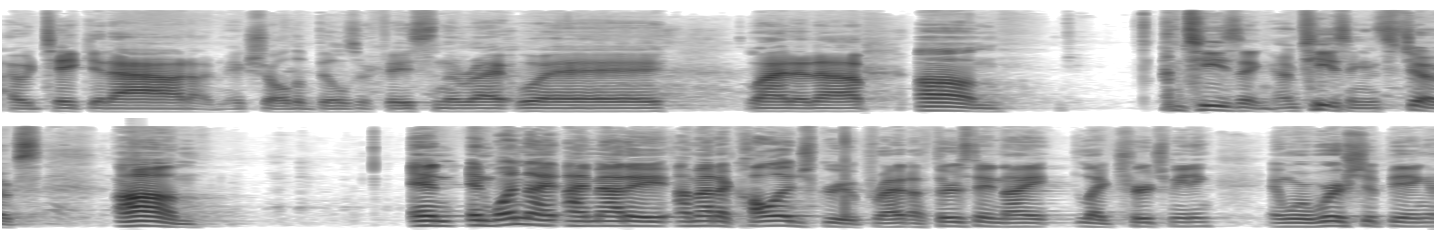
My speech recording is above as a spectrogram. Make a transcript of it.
I would take it out. I'd make sure all the bills are facing the right way, line it up. Um, I'm teasing. I'm teasing. It's jokes. Um, and, and one night I'm at, a, I'm at a college group, right? A Thursday night like church meeting, and we're worshiping.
